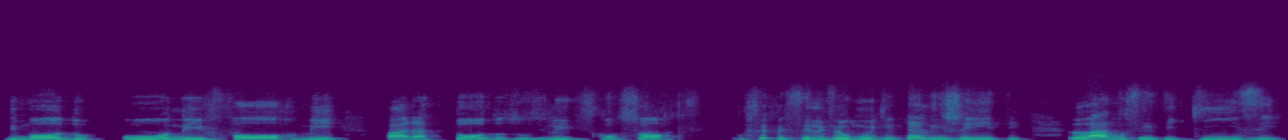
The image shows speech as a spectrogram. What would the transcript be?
de modo uniforme para todos os litisconsortes o CPC ele veio muito inteligente. Lá no 115,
